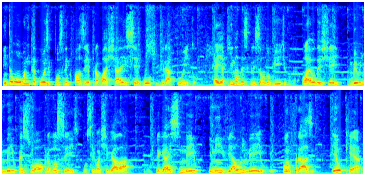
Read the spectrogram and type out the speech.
Então a única coisa que você tem que fazer para baixar esse e-book gratuito é ir aqui na descrição do vídeo. Lá eu deixei o meu e-mail pessoal para vocês. Você vai chegar lá, pegar esse e-mail e me enviar um e-mail com a frase eu quero.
